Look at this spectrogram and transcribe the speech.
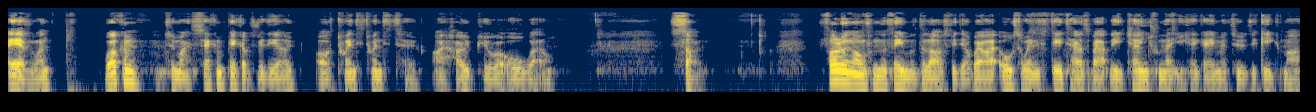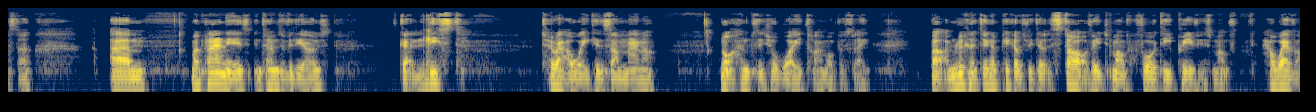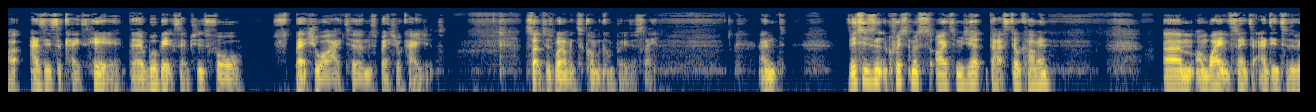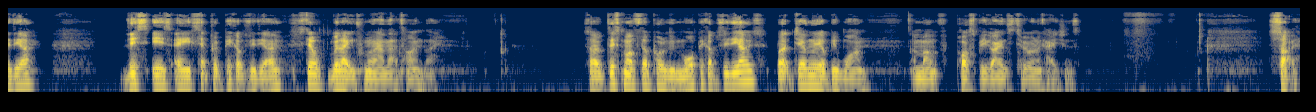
Hey everyone, welcome to my second pickups video of 2022. I hope you are all well. So, following on from the theme of the last video where I also went into details about the change from that UK Gamer to the Geek Master, um, my plan is, in terms of videos, get at least two out a week in some manner. Not 100% sure what time, obviously but I'm looking at doing a pickups video at the start of each month for the previous month. However, as is the case here, there will be exceptions for special items, special occasions, such as when I went to Comic Con previously. And this isn't Christmas items yet, that's still coming. Um, I'm waiting for something to add into the video. This is a separate pickups video, still relating from around that time though. So this month there'll probably be more pickups videos, but generally it'll be one a month, possibly going to two on occasions. So,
